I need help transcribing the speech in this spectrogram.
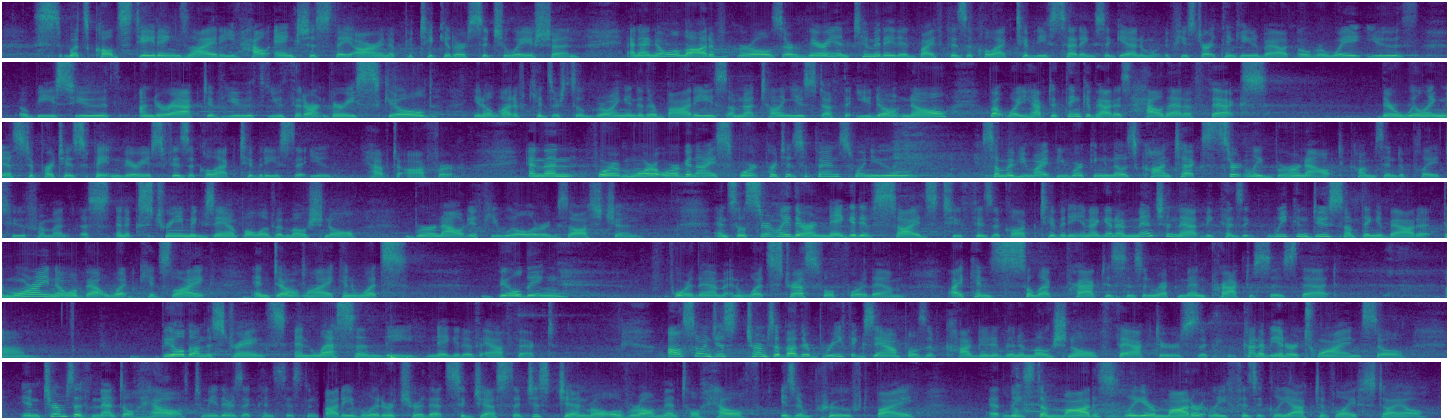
what's called state anxiety, how anxious they are in a particular situation. And I know a lot of girls are very intimidated by physical activity settings. Again, if you start thinking about overweight youth, obese youth, underactive youth, youth that aren't very skilled, you know, a lot of kids are still growing into their bodies. I'm not telling you stuff that you don't know, but what you have to think about is how that affects their willingness to participate in various physical activities that you have to offer. And then for more organized sport participants, when you, some of you might be working in those contexts, certainly burnout comes into play too from an, a, an extreme example of emotional burnout, if you will, or exhaustion. And so certainly there are negative sides to physical activity. And again, I mention that because it, we can do something about it. The more I know about what kids like and don't like and what's building for them and what's stressful for them, I can select practices and recommend practices that um, build on the strengths and lessen the negative affect. Also, in just terms of other brief examples of cognitive and emotional factors that kind of intertwine. So, in terms of mental health, to me, there's a consistent body of literature that suggests that just general overall mental health is improved by at least a modestly or moderately physically active lifestyle.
